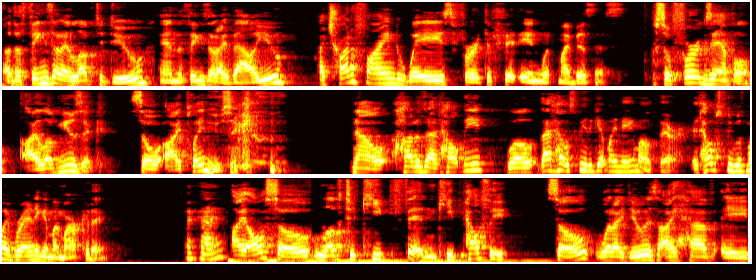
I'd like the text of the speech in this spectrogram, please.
uh, the things that I love to do and the things that I value, I try to find ways for it to fit in with my business. So for example, I love music. So I play music. now, how does that help me? Well, that helps me to get my name out there. It helps me with my branding and my marketing. Okay. I also love to keep fit and keep healthy. So what I do is I have a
